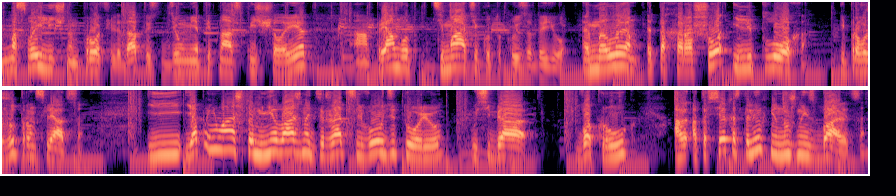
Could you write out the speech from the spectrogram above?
на своей личном профиле, да, то есть где у меня 15 тысяч человек, а, прям вот тематику такую задаю. MLM это хорошо или плохо? И провожу трансляцию. И я понимаю, что мне важно держать целевую аудиторию у себя вокруг, а от всех остальных мне нужно избавиться.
